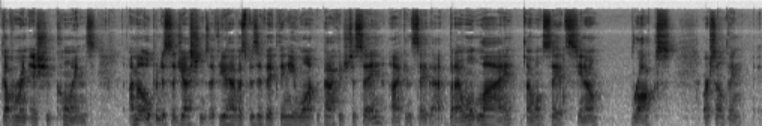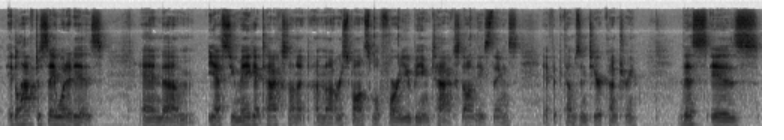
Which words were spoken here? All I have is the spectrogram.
government issued coins. I'm open to suggestions. If you have a specific thing you want the package to say, I can say that. But I won't lie. I won't say it's, you know, rocks or something. It'll have to say what it is. And um, yes, you may get taxed on it. I'm not responsible for you being taxed on these things if it comes into your country. This is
